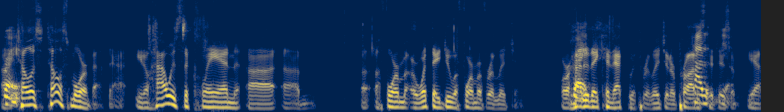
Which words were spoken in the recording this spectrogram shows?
Uh, right. Tell us tell us more about that. You know, how is the Klan uh, um, a, a, form or what they do a form of religion, or how right. do they connect with religion or Protestantism? Do, yeah.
